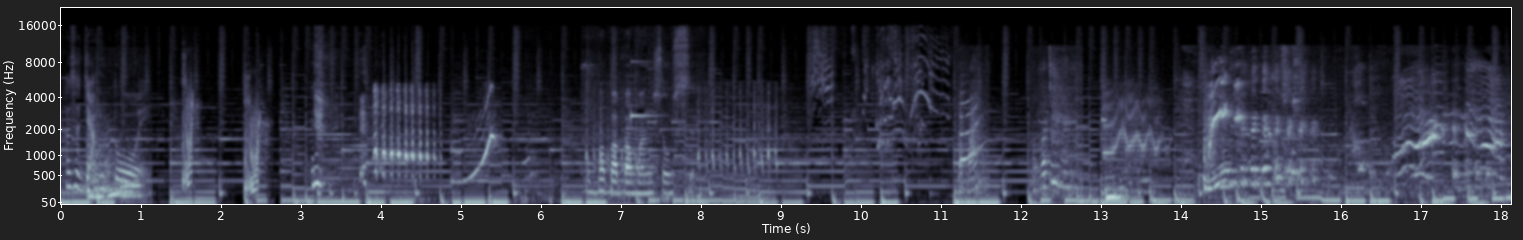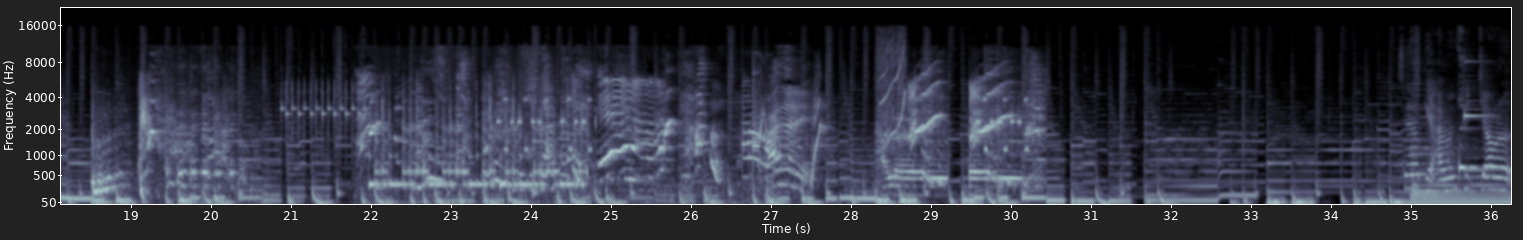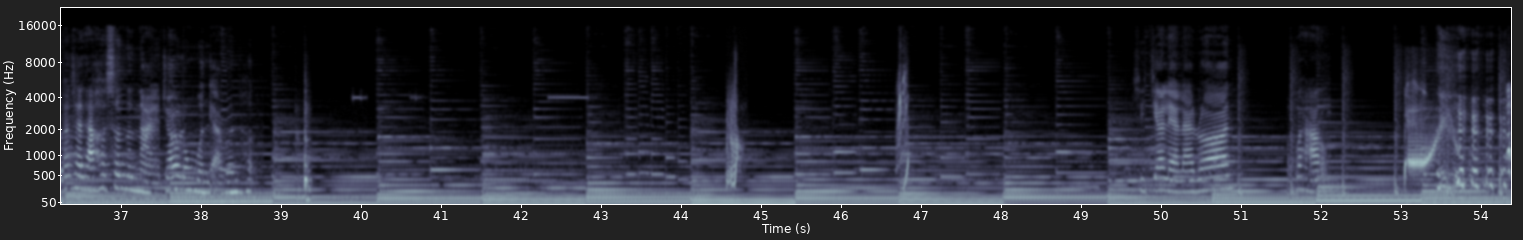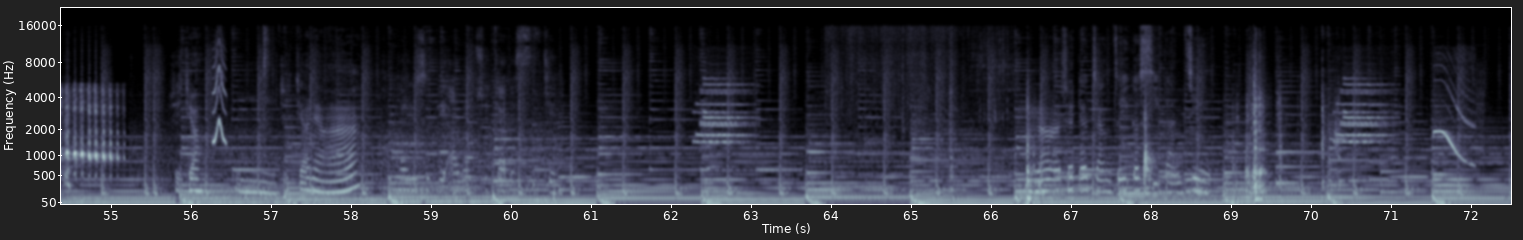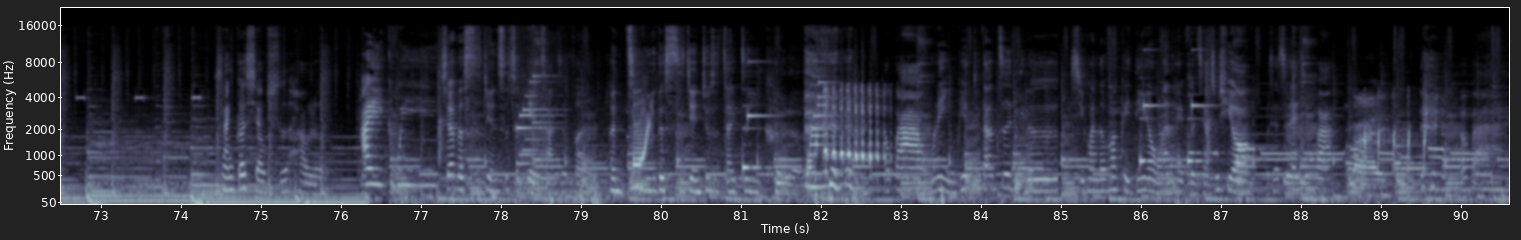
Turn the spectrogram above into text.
他是这样多哎，我爸爸帮忙收拾。爸爸，爸爸在哪里？生的奶，就要弄温给阿润喝。睡觉了啦，润，不好。睡觉，嗯，睡觉了啊。现在又是给阿润睡觉的时间。要将这个洗干净。三个小时好了。嗨，各位，现在的时间是十点三十分，很自由的时间就是在这一刻了。好吧，我们的影片就到这里了。喜欢的话可以订阅我们，还有分享出去哦。我下次再见吧，拜拜。拜拜。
